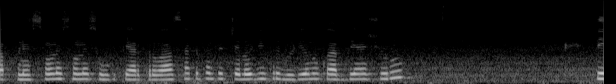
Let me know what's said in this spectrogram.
ਆਪਣੇ ਸੋਹਣੇ ਸੋਹਣੇ ਸੂਟ ਤਿਆਰ ਕਰਵਾ ਸਕਦੇ ਹੋ। ਤੇ ਚਲੋ ਜੀ ਫਿਰ ਵੀਡੀਓ ਨੂੰ ਕਰਦੇ ਹਾਂ ਸ਼ੁਰੂ। ਤੇ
